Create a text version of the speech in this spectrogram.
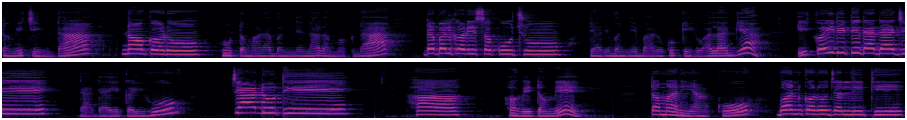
તમે ચિંતા ન કરો. હું તમારા બંનેના રમકડા ડબલ કરી શકું છું. ત્યારે બંને બાળકો કહેવા લાગ્યા, એ કઈ રીતે, દાદાજી? દાદાએ કહ્યું જાદુથી હા, હવે તમે તમારી આંખો બંધ કરો જલ્દીથી.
